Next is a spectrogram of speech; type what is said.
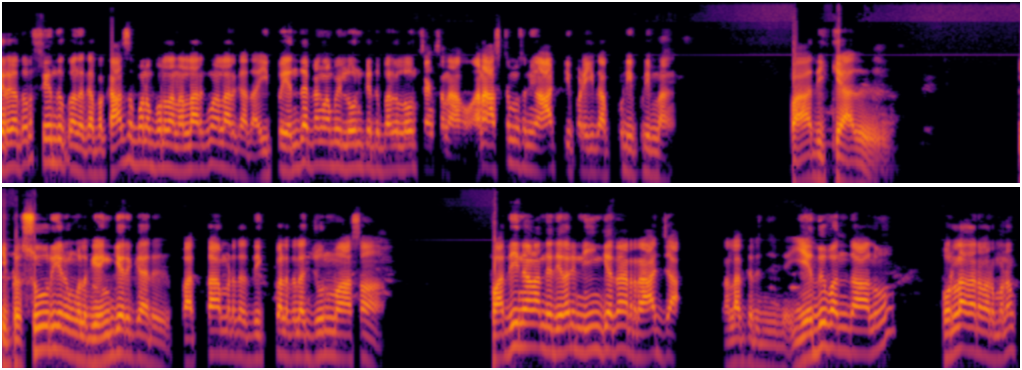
கிரகத்தோட சேர்ந்து உட்காந்துருக்காரு அப்ப காசு பணம் போறதா நல்லா இருக்குமா நல்லா இருக்காதா? இப்ப எந்த பேங்க்ல போய் லோன் கேட்டு பாருங்க லோன் சாங்ஷன் ஆகும். ஆனா அஷ்டம சனி ஆட்டி படைக்குது அப்படி இப்படிம்பாங்க. பாதிக்காது. இப்ப சூரியன் உங்களுக்கு எங்க இருக்காரு? பத்தாம் இடத்துல திக்பலத்துல ஜூன் மாசம். பதினாலாம் தேதி வரை நீங்க தான் ராஜா. நல்லா தெரிஞ்சுங்க. எது வந்தாலும் பொருளாதார வருமானம்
